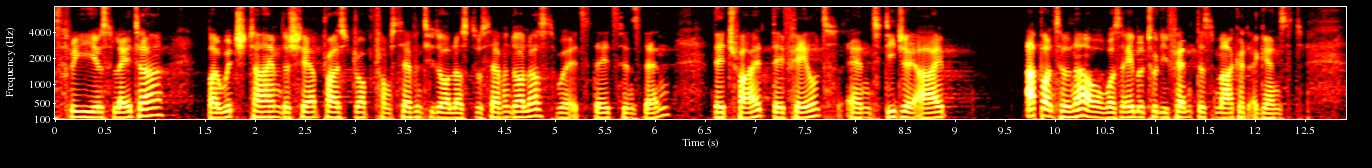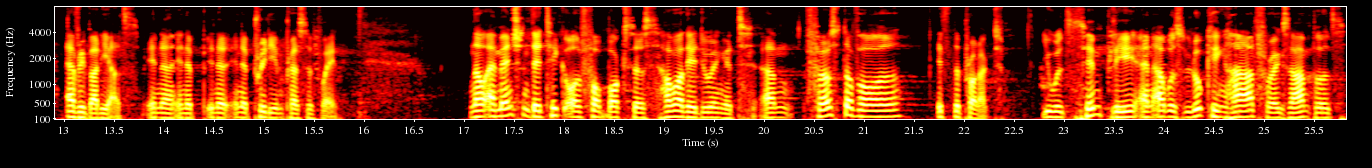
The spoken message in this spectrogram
three years later, by which time the share price dropped from $70 to $7, where it stayed since then. They tried, they failed, and DJI, up until now, was able to defend this market against everybody else in a, in a, in a, in a pretty impressive way. Now, I mentioned they tick all four boxes. How are they doing it? Um, first of all, it's the product. You will simply, and I was looking hard for examples,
